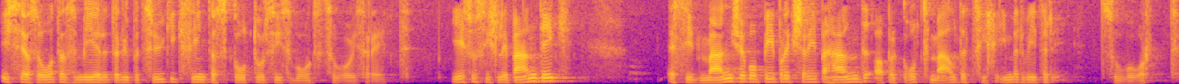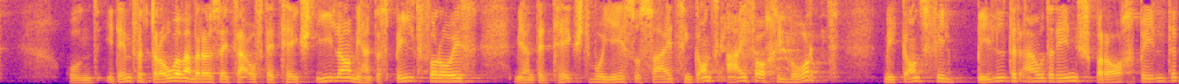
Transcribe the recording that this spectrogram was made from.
ist es ja so, dass wir der Überzeugung sind, dass Gott durch sein Wort zu uns redet. Jesus ist lebendig. Es sind Menschen, die die Bibel geschrieben haben, aber Gott meldet sich immer wieder zu Wort. Und in dem Vertrauen, wenn wir uns jetzt auch auf den Text einladen, wir haben das Bild vor uns, wir haben den Text, wo Jesus sagt, sind ganz einfache Worte, mit ganz vielen Bildern auch drin, Sprachbilder.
